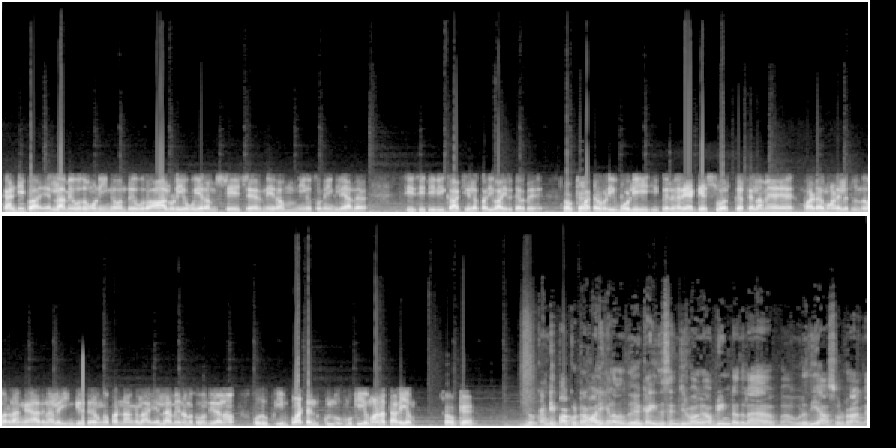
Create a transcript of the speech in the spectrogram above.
கண்டிப்பா. எல்லாமே உதவும். நீங்க வந்து ஒரு ஆளுடைய உயரம் ஸ்டேச்சர் நிறம் நீங்க சொன்னீங்க இல்லையா? அந்த சிசிடிவி காட்சியில பதிவா இருக்கிறது. மற்றபடி மொழி. இப்ப நிறைய கெஸ்ட் ஒர்க்கர்ஸ் எல்லாமே வட மாநிலத்துல இருந்து வர்றாங்க. அதனால இங்க இருக்கிறவங்க பண்ணாங்களா? எல்லாமே நமக்கு வந்து இதெல்லாம் ஒரு இம்பார்ட்டன்ட் குழு முக்கியமான தடயம். ஓகே ஸோ கண்டிப்பாக குற்றவாளிகளை வந்து கைது செஞ்சிருவாங்க அப்படின்றதுல உறுதியாக சொல்கிறாங்க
